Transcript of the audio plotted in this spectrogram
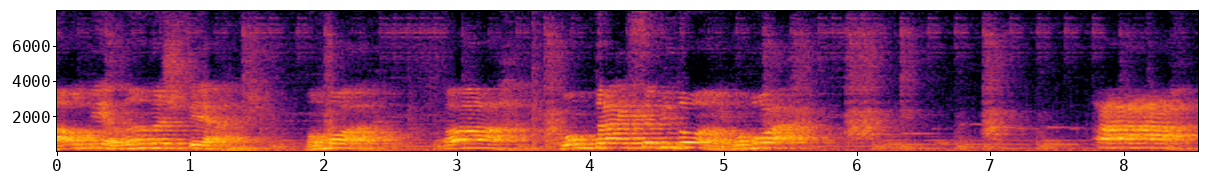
Alternando as pernas. Vamos embora. Ah, contrai esse abdômen. Vamos embora. Ah,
